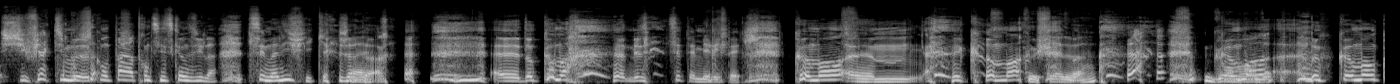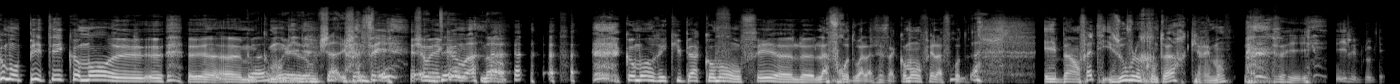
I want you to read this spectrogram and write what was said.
Je suis fier que tu me compares à 3615 là. C'est magnifique, j'adore. Euh, donc comment Mais C'était mérité. Comment euh, comment comment euh, donc comment comment péter comment euh, Quoi comment on dit donc, chanter, ouais, comment- Non, comment on récupère comment on fait le- la fraude voilà c'est ça. Comment on fait la fraude? Et ben en fait ils ouvrent le compteur carrément il est bloqué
